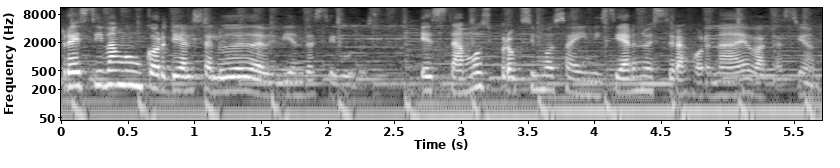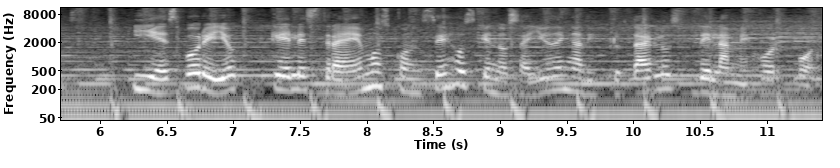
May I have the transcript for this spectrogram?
Reciban un cordial saludo de Da Vivienda Seguros. Estamos próximos a iniciar nuestra jornada de vacaciones y es por ello que les traemos consejos que nos ayuden a disfrutarlos de la mejor forma.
